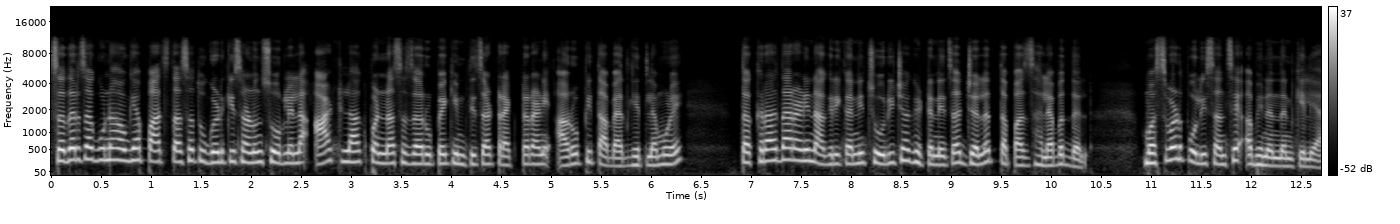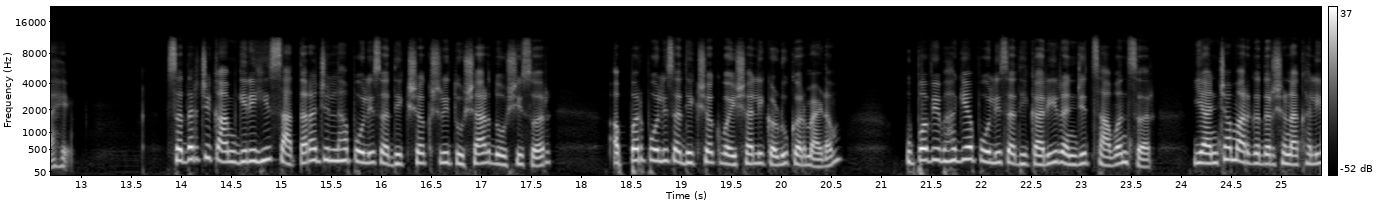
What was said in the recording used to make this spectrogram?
सदरचा गुन्हा अवघ्या पाच तासात उघडकीस आणून चोरलेला आठ लाख पन्नास हजार रुपये किमतीचा ट्रॅक्टर आणि आरोपी ताब्यात घेतल्यामुळे तक्रारदार आणि नागरिकांनी चोरीच्या घटनेचा जलद तपास झाल्याबद्दल म्हसवड पोलिसांचे अभिनंदन केले आहे. सदरची कामगिरी ही सातारा जिल्हा पोलीस अधीक्षक Shri Tushar Doshi sir upper police अधीक्षक वैशाली कडूकर मॅडम उपविभागीय पोलीस अधिकारी रणजित सावंत सर यांच्या मार्गदर्शनाखाली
